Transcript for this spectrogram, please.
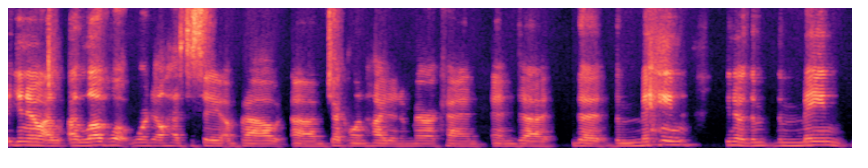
you know, I, I love what Wardell has to say about um, Jekyll and Hyde in America, and and uh, the the main, you know, the the main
